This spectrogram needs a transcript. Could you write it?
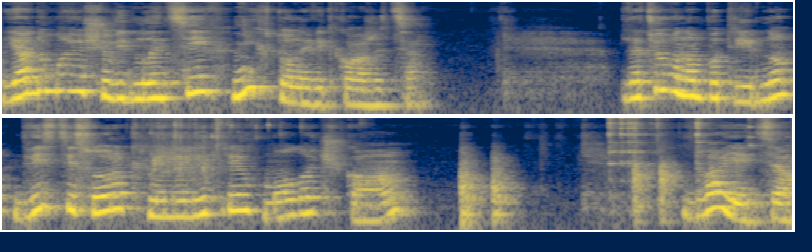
Я думаю, що від млинців ніхто не відкажеться. Для цього нам потрібно 240 мл молочка, 2 яйця,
